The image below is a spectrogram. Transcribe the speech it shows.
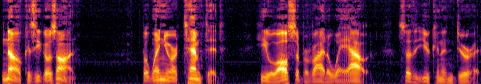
No, because he goes on. But when you are tempted, he will also provide a way out so that you can endure it.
